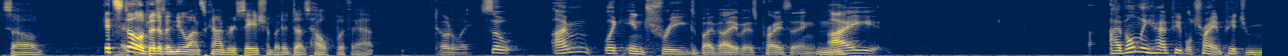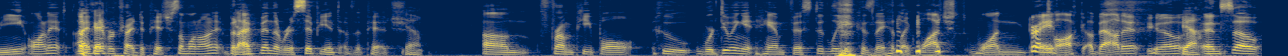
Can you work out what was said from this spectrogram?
So it's still a bit of a nuanced conversation, but it does help with that. totally So I'm like intrigued by value-based pricing. Mm. I I've only had people try and pitch me on it. I've never tried to pitch someone on it, but Yeah. I've been the recipient of the pitch. Yeah. um, from people who were doing it ham-fistedly because they had like watched one Right. talk about it, you know. Yeah. And so,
